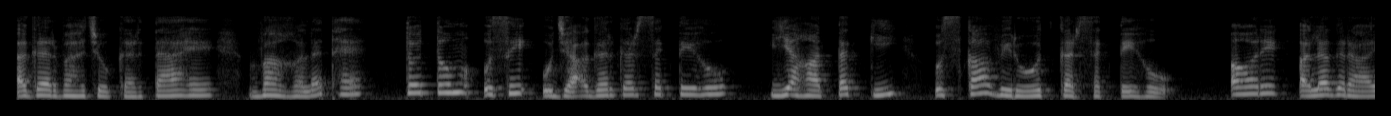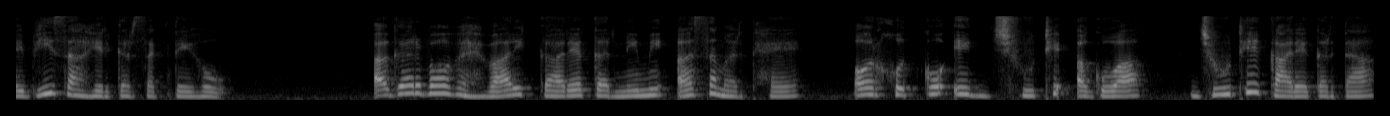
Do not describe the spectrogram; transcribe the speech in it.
अगर वह जो करता है वह गलत है तो तुम उसे उजागर कर सकते हो यहाँ तक कि उसका विरोध कर सकते हो। और एक अलग राय भी ज़ाहिर कर सकते हो। अगर वह व्यवहारिक कार्य करने में असमर्थ है और खुद को एक झूठे अगुआ झूठे कार्यकर्ता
